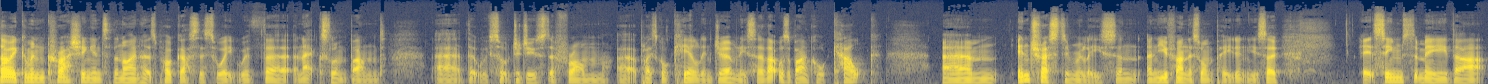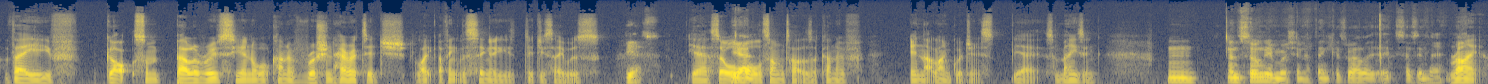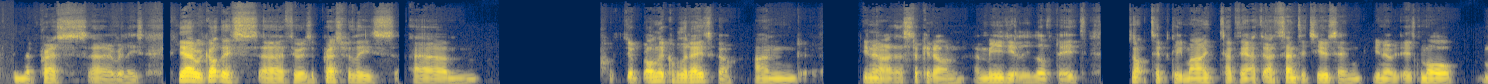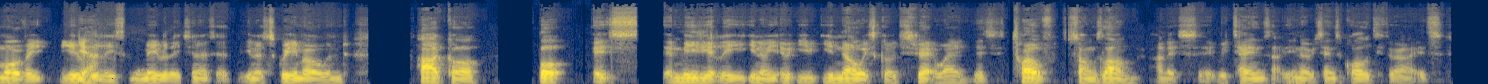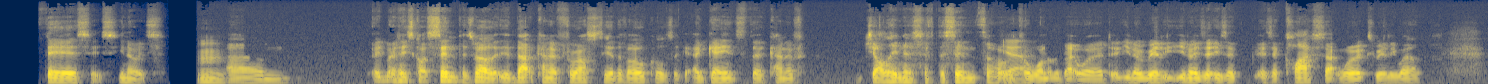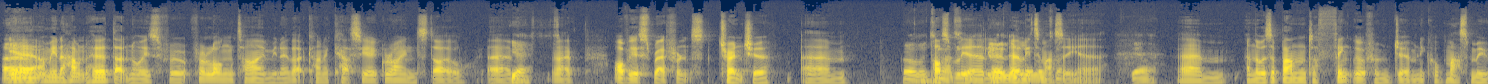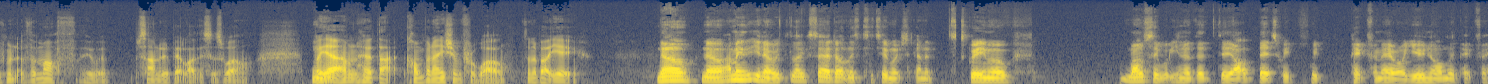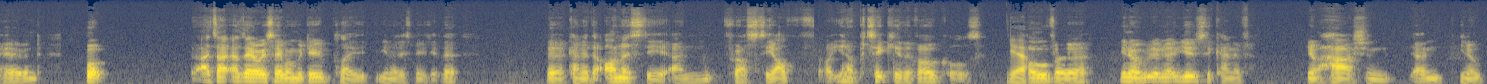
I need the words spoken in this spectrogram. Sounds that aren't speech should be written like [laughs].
So we're coming crashing into the Nine Hertz podcast this week with uh, an excellent band uh, that we've sort of deduced her from uh, a place called Kiel in Germany. So that was a band called Kalk. Um, interesting release, and, and you found this one, Pete, didn't you? So it seems to me that they've got some Belarusian or kind of Russian heritage. Like I think the singer, did you say was? Yes. Yeah. So all, Yeah. all the song titles are kind of in that language, and it's yeah, it's amazing. Mm. And sung in Russian, I think, as well. It, it says in the Right. in the press uh, release. Yeah, we got this uh, through as a press release um, only a couple of days ago, and you know, I stuck it on immediately. Loved it. It's not typically my type of thing. I, I sent it to you saying, you know, it's more more of a you Yeah. release than a me release. You know, it's a, you know, screamo and hardcore, but it's immediately, you know, you, you you know it's good straight away. It's twelve songs long, and it's it retains that, you know, retains the quality throughout. It's fierce. It's you know, it's Mm. um, it, it's got synth as well. it- That kind of ferocity of the vocals against the kind of jolliness of the synth, or Yeah. for want of a better word. You know, really, you know, is a is a is a clash that works really well. Yeah, I Um, mean, I haven't heard that noise for, for a long time. You know, that kind of Casio grind style. Um, Yeah. uh, obvious reference, Trencher, um, possibly early early, early Tomasi, yeah. Yeah, Um, and there was a band I think they were from Germany called Mass Movement of the Moth who were, sounded a bit like this as well. But Hmm. yeah, I haven't heard that combination for a while. Don't know about you. No, no. I mean, you know, like I said, I don't listen to too much kind of screamo. Mostly, you know, the the odd bits we we pick from here, or you normally pick for here, and but as I, as I always say when we do play, you know, this music, the the kind of the honesty and ferocity of, you know, particularly the vocals Yeah, over, you know, you know, usually kind of, you know, harsh and and you know,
